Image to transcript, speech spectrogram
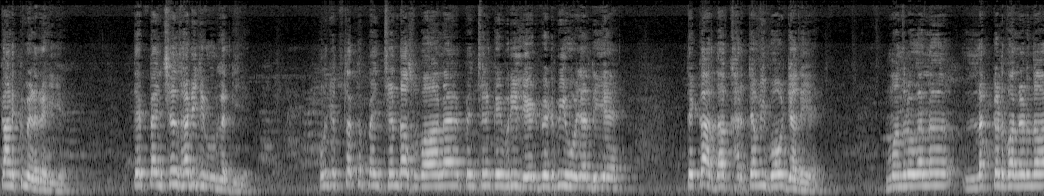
ਕਣਕ ਮਿਲ ਰਹੀ ਹੈ ਤੇ ਪੈਨਸ਼ਨ ਸਾਡੀ ਜ਼ਰੂਰ ਲੱਗੀ ਹੈ। ਹੁਣ ਜਿੱਥੋਂ ਤੱਕ ਪੈਨਸ਼ਨ ਦਾ ਸਵਾਲ ਹੈ, ਪੈਨਸ਼ਨ ਕਈ ਵਾਰੀ ਲੇਟ ਵੇਟ ਵੀ ਹੋ ਜਾਂਦੀ ਹੈ ਤੇ ਘਰ ਦਾ ਖਰਚਾ ਵੀ ਬਹੁਤ ਜ਼ਿਆਦਾ ਹੈ। ਮੰਨ ਲਓ ਗੱਲ ਲੱਕੜ ਬਾਲਣ ਦਾ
